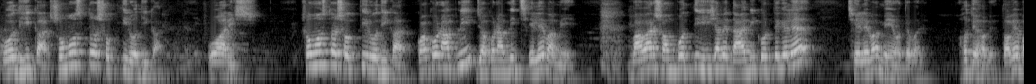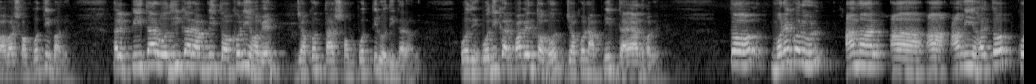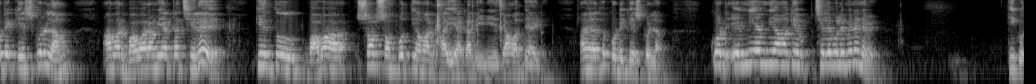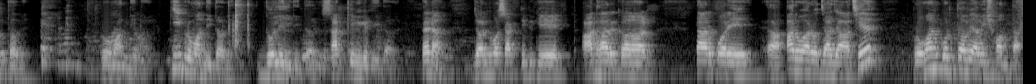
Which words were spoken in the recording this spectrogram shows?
অধিকার, সমস্ত শক্তির অধিকার ওয়ারিস সমস্ত শক্তির অধিকার। কখন আপনি? যখন আপনি ছেলে বা মেয়ে। বাবার সম্পত্তি হিসাবে দাবি করতে গেলে ছেলে বা মেয়ে হতে পারে, হতে হবে। তবে বাবার সম্পত্তি পাবে। তাহলে পিতার অধিকার আপনি তখনই হবেন যখন তার সম্পত্তির অধিকার হবে। অধি- অধিকার পাবেন তখন যখন আপনি দায়াত হবেন। তো মনে করুন, আমার আমি হয়তো কোর্টে কেস করলাম, আমার বাবার আমি একটা ছেলে কিন্তু বাবা সব সম্পত্তি আমার ভাই একা নিয়ে নিয়েছে, আমার দেয়নি। আমি হয়তো কোর্টে কেস করলাম। কোর্ট এমনি এমনি আমাকে ছেলে বলে মেনে নেবে? কি করতে হবে? প্রমাণ দিতে হবে। কি প্রমাণ দিতে হবে? দলিল দিতে হবে, সার্টিফিকেট দিতে হবে, তাই না? জন্ম সার্টিফিকেট, আধার কার্ড, তারপরে আরও আরও আরও যা যা আছে প্রমাণ করতে হবে আমি সন্তান।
